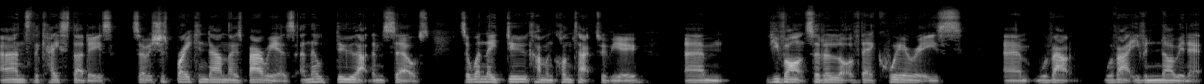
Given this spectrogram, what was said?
and the case studies. So it's just breaking down those barriers, and they'll do that themselves. So when they do come in contact with you, um, you've answered a lot of their queries um, without without even knowing it.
